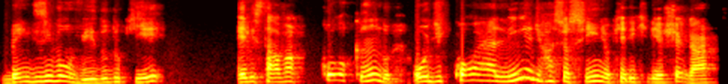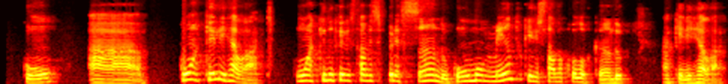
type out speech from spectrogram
bem desenvolvido do que ele estava colocando ou de qual é a linha de raciocínio que ele queria chegar com a com aquele relato, com aquilo que ele estava expressando, com o momento que ele estava colocando aquele relato.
